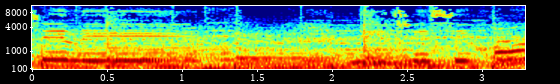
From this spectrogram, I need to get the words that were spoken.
戏里你却喜欢。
